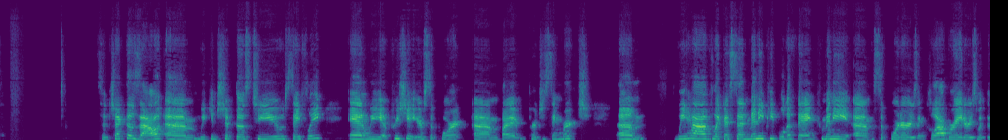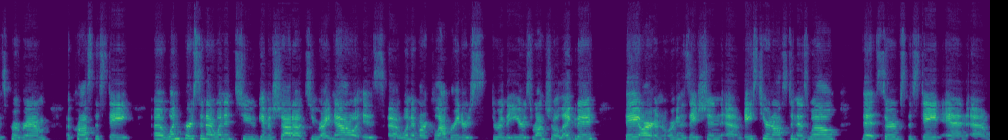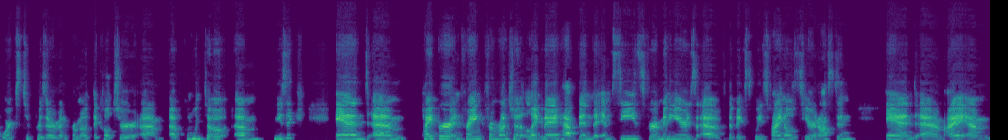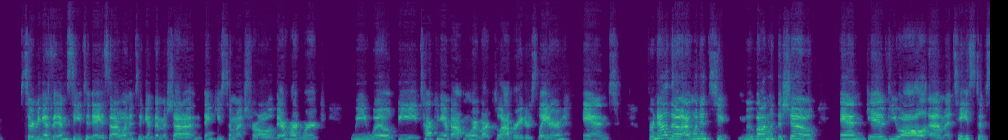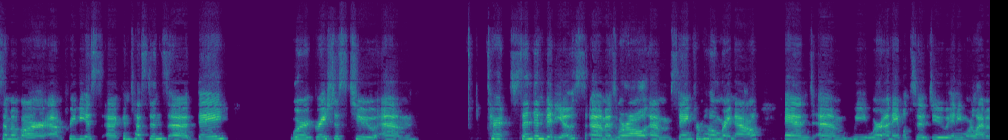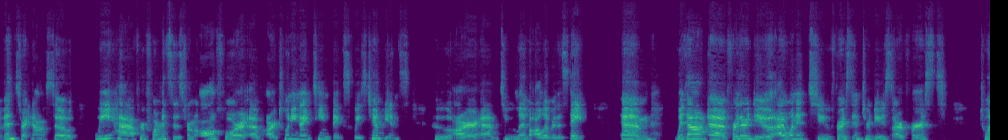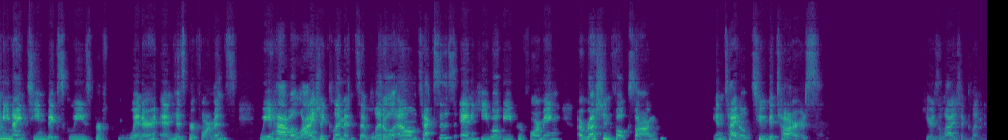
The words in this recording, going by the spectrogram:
So check those out. Um, we can ship those to you safely, and we appreciate your support um, by purchasing merch. Um, we have, like I said, many people to thank, many um, supporters and collaborators with this program across the state. Uh, one person I wanted to give a shout out to right now is uh, one of our collaborators through the years, Rancho Alegre. They are an organization um, based here in Austin as well that serves the state and um, works to preserve and promote the culture um, of conjunto um, music. And um, Piper and Frank from Rancho Alegre have been the MCs for many years of the Big Squeeze finals here in Austin. And um, I am serving as the MC today. So I wanted to give them a shout out and thank you so much for all of their hard work. We will be talking about more of our collaborators later. And for now, though, I wanted to move on with the show and give you all um, a taste of some of our um, previous uh, contestants. Uh, they were gracious to um, send in videos um, as we're all um, staying from home right now and um, we were unable to do any more live events right now. So we have performances from all four of our 2019 Big Squeeze champions who are um, to live all over the state. Um, without uh, further ado, I wanted to first introduce our first 2019 Big Squeeze winner and his performance. We have Elijah Clements of Little Elm, Texas, and he will be performing a Russian folk song entitled Two Guitars. Here's Elijah Clement.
